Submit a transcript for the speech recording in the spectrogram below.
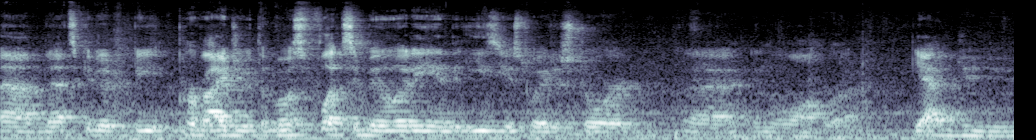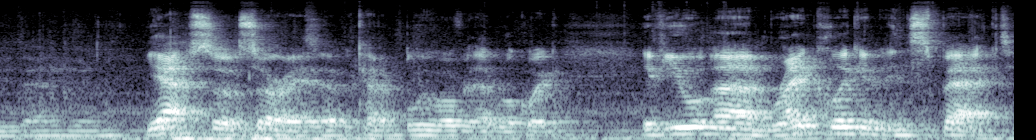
Um, that's going to be provide you with the most flexibility and the easiest way to store it uh, in the long run. Yeah. Did you do that again? Yeah, so sorry, I kind of blew over that real quick. If you um, right click and inspect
